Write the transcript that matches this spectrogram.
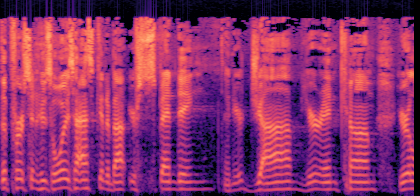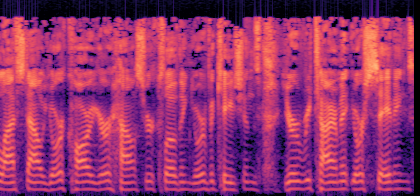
The person who's always asking about your spending and your job, your income, your lifestyle, your car, your house, your clothing, your vacations, your retirement, your savings,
